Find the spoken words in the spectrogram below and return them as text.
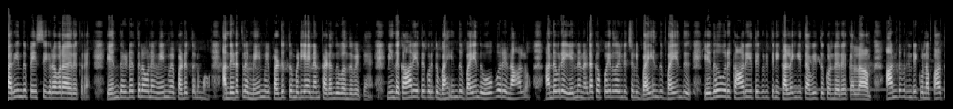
பரிந்து பேசுகிறவராக இருக்கிறேன். எந்த இடத்துல உன்னை மேன்மைப்படுத்தணுமோ அந்த இடத்துல மேன்மைப்படுத்தும்படியாய் நான் கடந்து வந்து விட்டேன். நீ இந்த காரியத்தை குறித்து பயந்து பயந்து ஒவ்வொரு நாளும் ஆண்டவரே என்ன நடக்க போகிறதோ என்று சொல்லி பயந்து பயந்து ஏதோ ஒரு காரியத்தை குறித்து நீ கலங்கி தவித்து கொண்டு இருக்கலாம் ஆண்டவர் இன்றைக்கு உன்னை பார்த்து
